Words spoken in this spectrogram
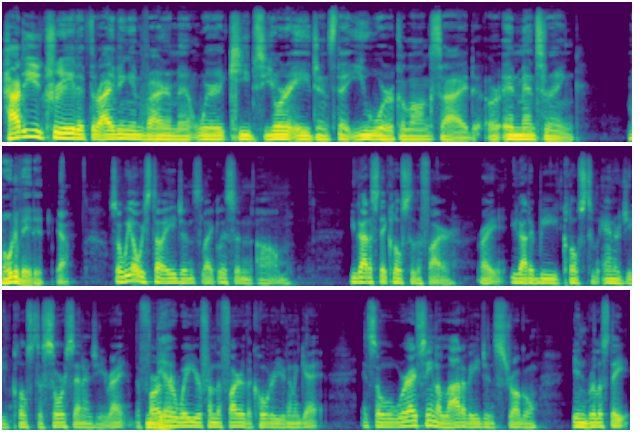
How do you create a thriving environment where it keeps your agents that you work alongside or and mentoring motivated? Yeah. So we always tell agents like, listen, um, you got to stay close to the fire, right? You got to be close to energy, close to source energy, right? The farther Yeah. away you're from the fire, the colder you're gonna get. And so where I've seen a lot of agents struggle in real estate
